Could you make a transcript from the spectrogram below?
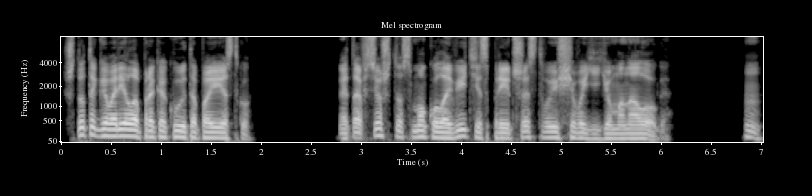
«Что ты говорила про какую-то поездку?» Это все, что смог уловить из предшествующего ее монолога. «Хм,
